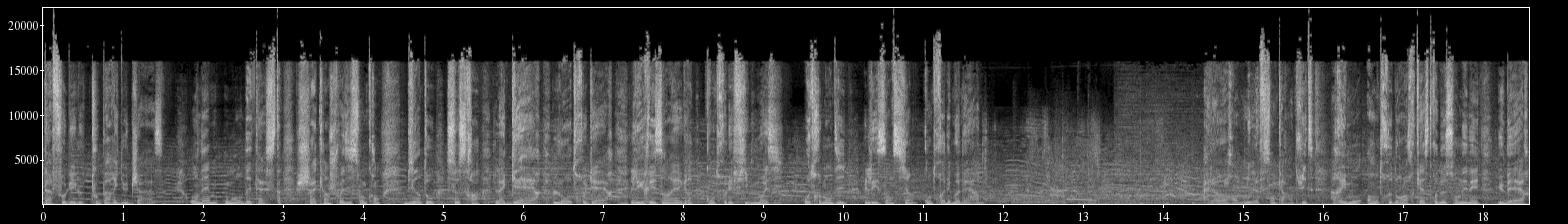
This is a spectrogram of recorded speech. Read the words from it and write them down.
d'affoler le tout Paris du jazz. On aime ou on déteste, chacun choisit son camp. Bientôt, ce sera la guerre, l'autre guerre, les raisins aigres contre les figues moisies. Autrement dit, les anciens contre les modernes. Alors, en 1948, Raymond entre dans l'orchestre de son aîné, Hubert,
